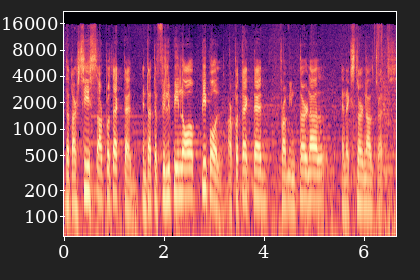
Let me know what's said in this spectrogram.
that our seas are protected and that the Filipino people are protected from internal and external threats.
